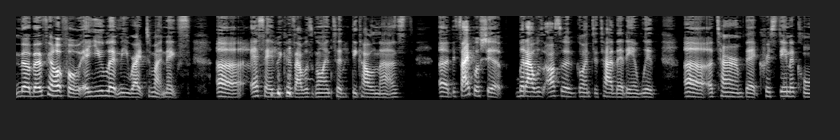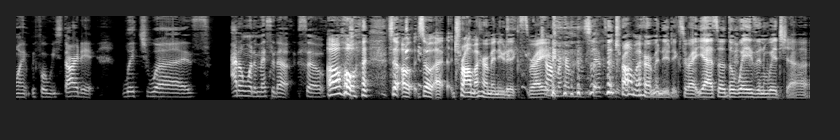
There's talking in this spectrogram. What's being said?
No, that's helpful. And you let me write to my next uh, essay because I was going to decolonize uh, discipleship, but I was also going to tie that in with uh, a term that Christina coined before we started, which was I don't want to mess it up. So Oh, so oh, so uh, trauma hermeneutics, right? Trauma hermeneutics, that's what it trauma hermeneutics, right? Yeah. So the ways in which, uh,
